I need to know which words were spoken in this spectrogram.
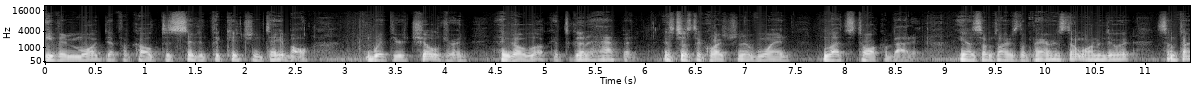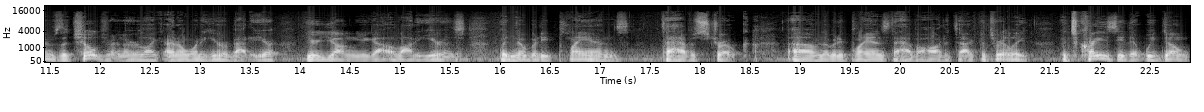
even more difficult to sit at the kitchen table with your children and go, look, it's going to happen. It's just a question of when. Let's talk about it. You know, sometimes the parents don't want to do it. Sometimes the children are like, I don't want to hear about it. You're, you're young, you got a lot of years, but nobody plans to have a stroke. Um, nobody plans to have a heart attack. It's really, it's crazy that we don't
